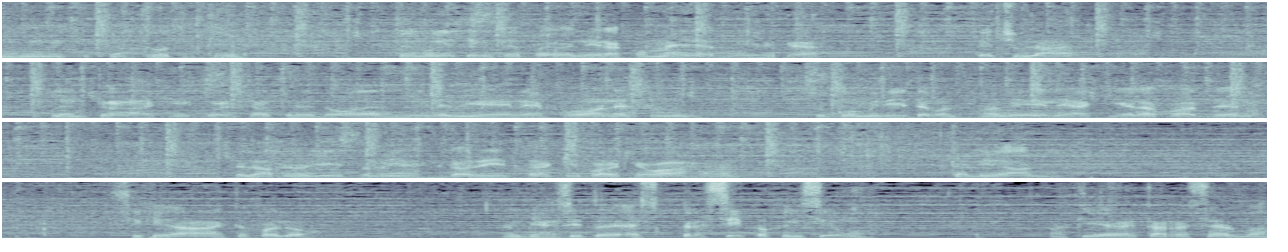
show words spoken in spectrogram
Ah, miren aquí está otro aquí. Qué bonito que usted puede venir a comer, mire qué, qué chulada. La entrada aquí cuesta 3 dólares, mire, viene, pone su, su comidita con su familia aquí a la par del, arroyito, miren, gradita aquí para que baja, calidad. Así que ya este fue lo, el viajecito expresito que hicimos aquí esta reserva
